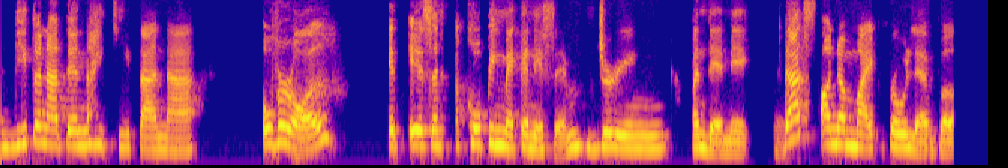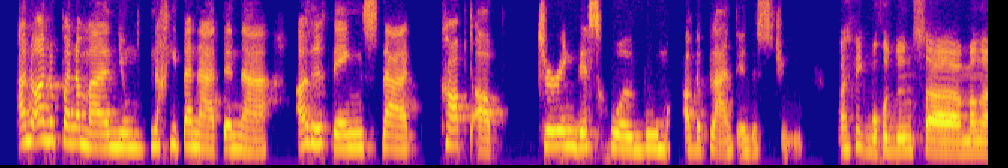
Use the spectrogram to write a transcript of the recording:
dito natin nakikita na overall, it is a, a coping mechanism during pandemic. That's on a micro level. Ano-ano pa naman yung nakita natin na other things that cropped up during this whole boom of the plant industry? I think bukod dun sa mga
